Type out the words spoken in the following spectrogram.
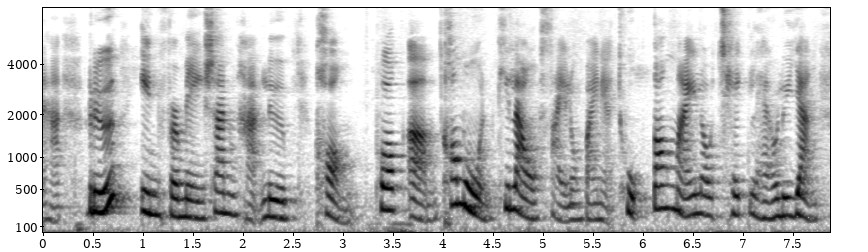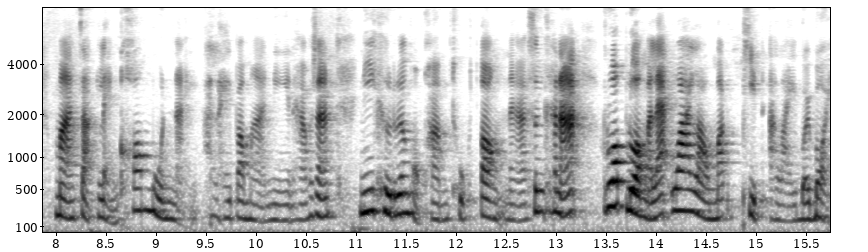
นะคะ หรือ information ค่ะหรือของ พวกข้อมูลที่เราใส่ลงไปเนี่ยถูกต้องไหมเราเช็คแล้วหรือยังมาจากแหล่งข้อมูลไหนอะไรประมาณนี้นะคะเพราะฉะนั้นนี่คือเรื่องของความถูกต้องนะคะซึ่งคณะรวบรวมมาแล้วว่าเรามักผิดอะไรบ่อย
